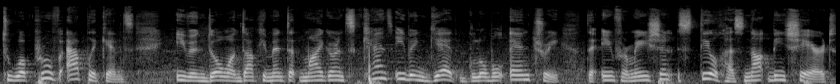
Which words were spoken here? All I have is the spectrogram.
to approve applicants. Even though undocumented migrants can't even get global entry, the information still has not been shared?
